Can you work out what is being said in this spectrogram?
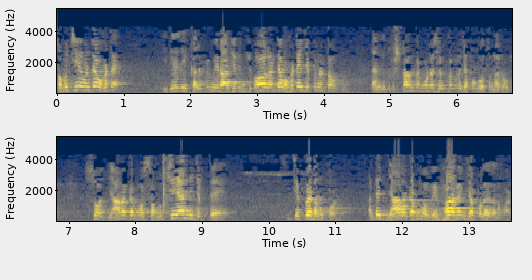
సముచ్చయం అంటే ఒకటే. ఇదేది కలిపి మీరు ఆచరించుకోవాలంటే ఒకటే చెప్పినట్టు అవుతుంది. దానికి దృష్టాంతం కూడా శంకరులు చెప్పబోతున్నారు. సో జ్ఞానకర్మ సముచ్చయాన్ని చెప్తే చెప్పాడు అనుకోండి అంటే జ్ఞానకర్మ విభాగం చెప్పలేదన్నమాట.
